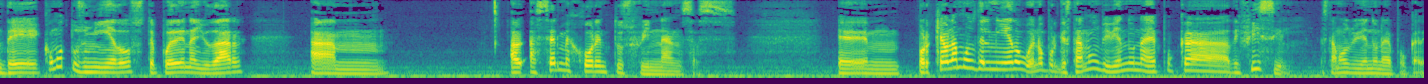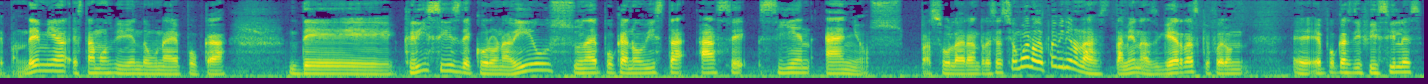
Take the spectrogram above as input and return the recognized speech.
de cómo tus miedos te pueden ayudar a, mm, ser mejor en tus finanzas. Em, ¿Por qué hablamos del miedo? Bueno, porque estamos viviendo una época difícil. Estamos viviendo una época de pandemia, estamos viviendo una época de crisis de coronavirus, una época no vista hace 100 años. Pasó la gran recesión. Bueno, después vinieron las, también las guerras, que fueron eh, épocas difíciles.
